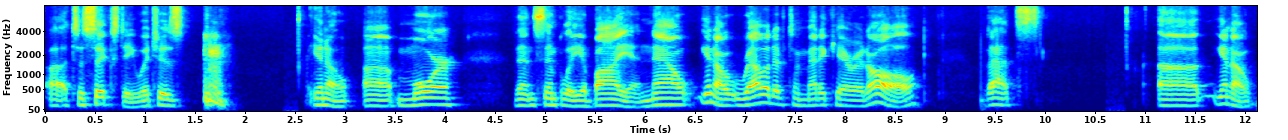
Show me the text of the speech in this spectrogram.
uh, to 60, which is, you know, uh, more than simply a buy-in. Now, you know, relative to Medicare at all, that's uh, you know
